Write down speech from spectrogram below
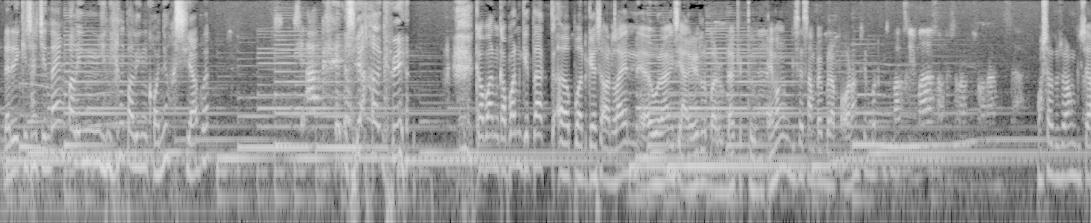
Dari kisah cinta yang paling ini yang paling konyol siapa? Si Agre. Si Agril. Kapan-kapan kita eh, podcast online ya, ulang si Agril baru udah gitu. Emang bisa sampai berapa orang sih podcast? maksimal sampai 100 orang bisa. Oh satu orang bisa.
